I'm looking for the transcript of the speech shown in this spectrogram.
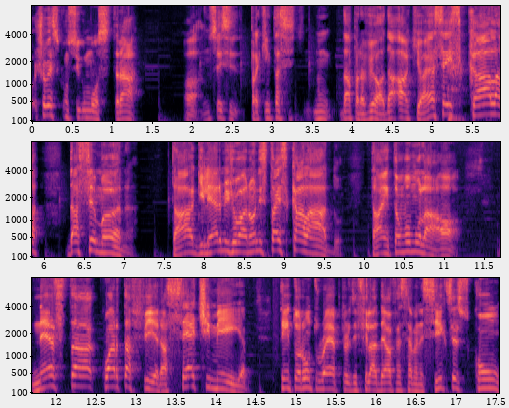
deixa eu ver se consigo mostrar Ó, não sei se para quem tá assistindo, não dá para ver, ó, dá, ó, aqui, ó, essa é a escala da semana, tá? Guilherme Giovannone está escalado, tá? Então vamos lá, ó. Nesta quarta-feira, às sete e meia, tem Toronto Raptors e Philadelphia 76ers com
